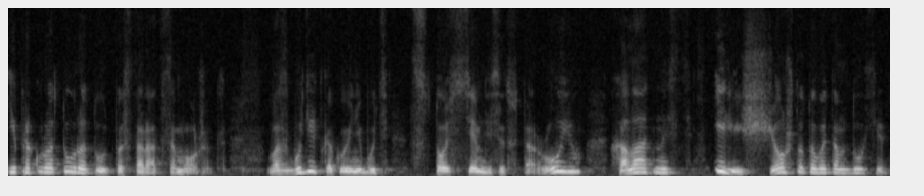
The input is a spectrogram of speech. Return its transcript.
И прокуратура тут постараться может. Возбудит какую-нибудь 172-ю халатность или еще что-то в этом духе.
